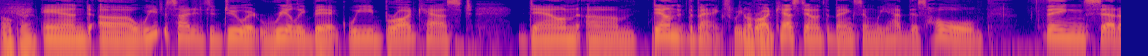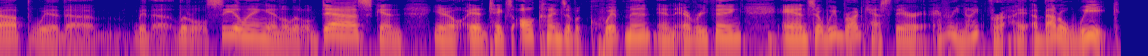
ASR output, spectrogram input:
Okay. And uh, we decided to do it really big. We broadcast down um, down at the banks. We broadcast down at the banks, and we had this whole thing set up with a with a little ceiling and a little desk and you know it takes all kinds of equipment and everything. And so we broadcast there every night for about a week.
